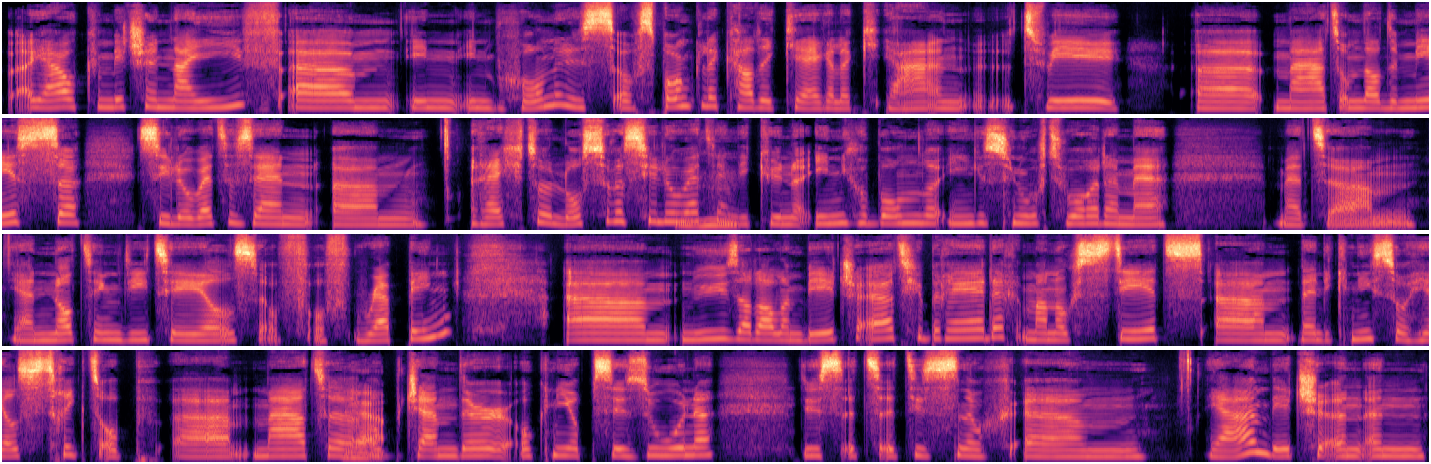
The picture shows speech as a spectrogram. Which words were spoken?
ja, ook een beetje naïef ehm, in, in begonnen. Dus oorspronkelijk had ik eigenlijk ja, een, twee eh, maten, omdat de meeste silhouetten zijn ehm, rechte, lossere silhouetten Mhm. en die kunnen ingebonden, ingesnoerd worden met, met ehm, ja, knotting details of, of wrapping. Ehm, nu is dat al een beetje uitgebreider, maar nog steeds ben ik niet zo heel strikt op eh, maten, Ja. op gender, ook niet op seizoenen. Dus het, het is nog ja, een beetje een. een,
